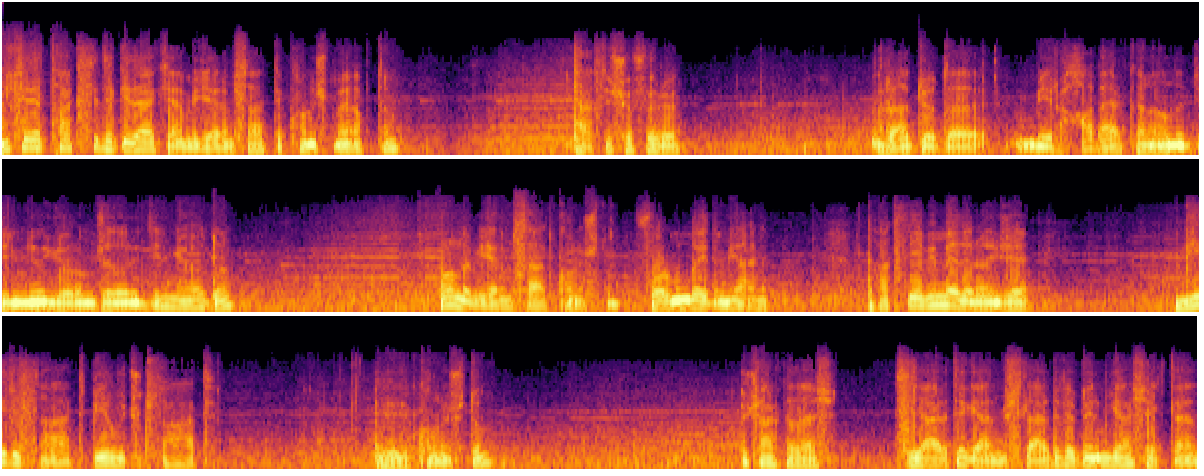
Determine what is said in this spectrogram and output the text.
Bir kere takside giderken bir yarım saatlik konuşma yaptım. Taksi şoförü radyoda bir haber kanalını dinliyor, yorumcuları dinliyordu. Onunla bir yarım saat konuştum. Formundaydım yani. Taksiye binmeden önce bir saat, bir buçuk saat e, konuştum. Üç arkadaş ziyarete gelmişlerdi ve benim gerçekten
